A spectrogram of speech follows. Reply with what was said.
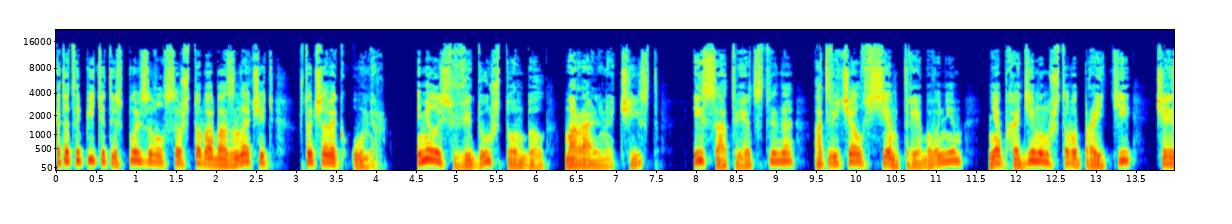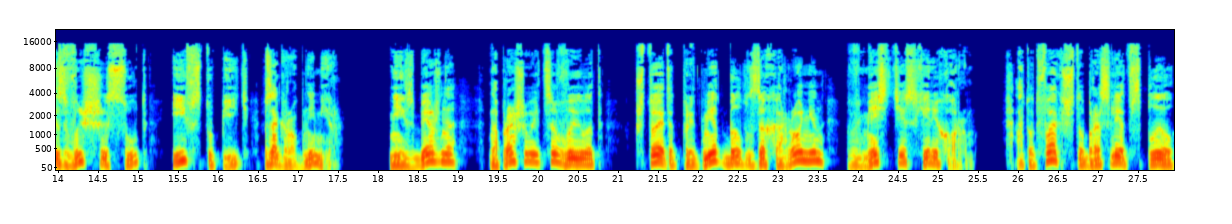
этот эпитет использовался, чтобы обозначить, что человек умер. Имелось в виду, что он был морально чист и, соответственно, отвечал всем требованиям, необходимым, чтобы пройти через высший суд и вступить в загробный мир. Неизбежно напрашивается вывод, что этот предмет был захоронен вместе с Херихором. А тот факт, что браслет всплыл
